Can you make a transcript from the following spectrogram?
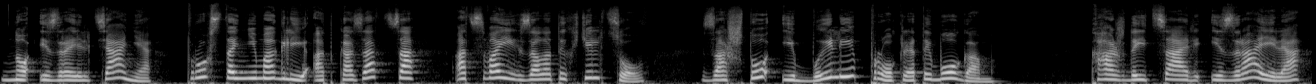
Но израильтяне просто не могли отказаться от своих золотых тельцов, за что и были прокляты Богом. Каждый царь Израиля –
